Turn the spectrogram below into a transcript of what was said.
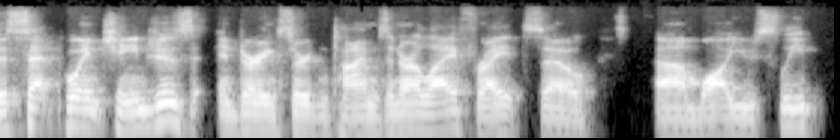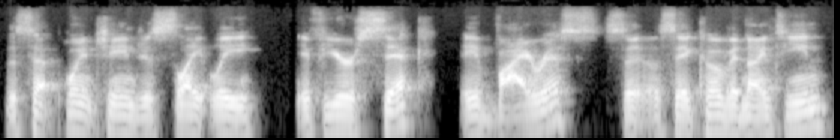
this set point changes and during certain times in our life, right? So um, while you sleep, the set point changes slightly. If you're sick, a virus, so let's say COVID 19,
